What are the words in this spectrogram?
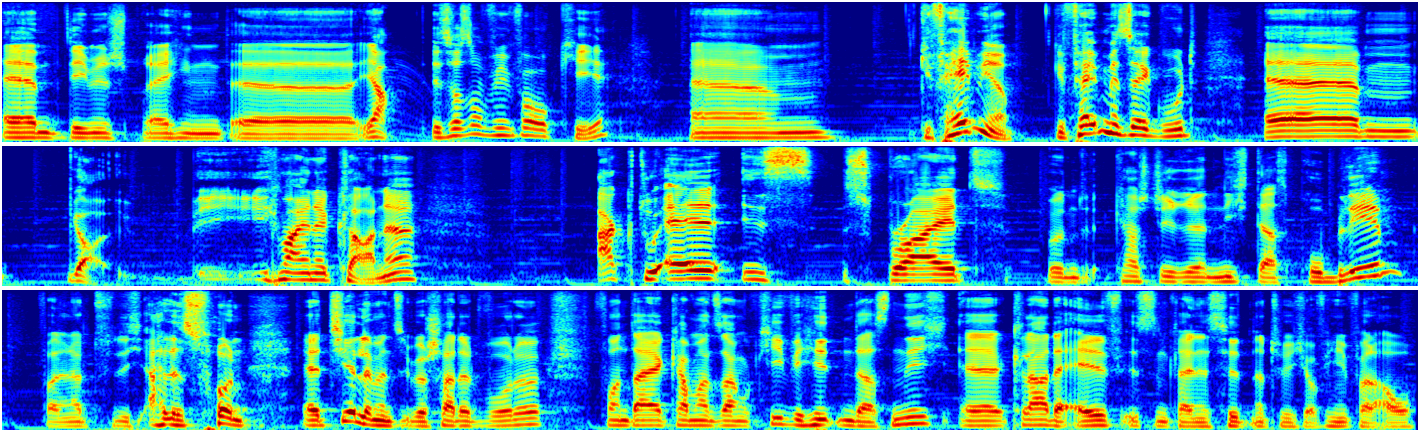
Ähm, dementsprechend, äh, ja, ist das auf jeden Fall okay. Ähm, gefällt mir. Gefällt mir sehr gut. Ähm, ja, ich meine, klar, ne? Aktuell ist Sprite und Kashtire nicht das Problem, weil natürlich alles von äh, Tier-Elements überschattet wurde. Von daher kann man sagen, okay, wir hitten das nicht. Äh, klar, der Elf ist ein kleines Hit natürlich auf jeden Fall auch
